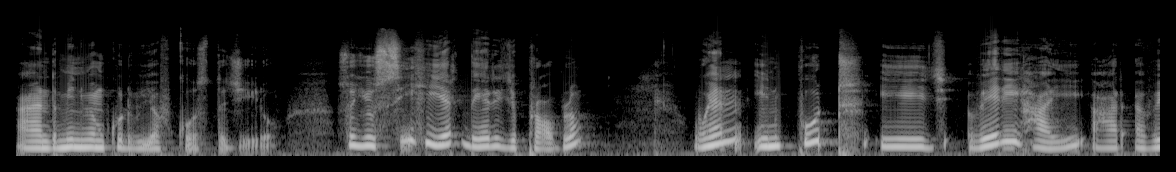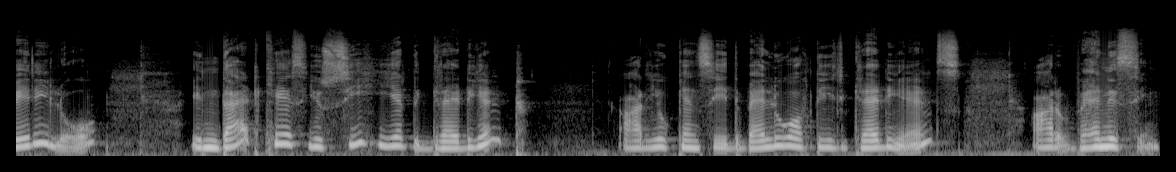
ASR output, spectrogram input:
and the minimum could be of course the 0 so you see here there is a problem. When input is very high or very low in that case you see here the gradient or you can see the value of these gradients are vanishing.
